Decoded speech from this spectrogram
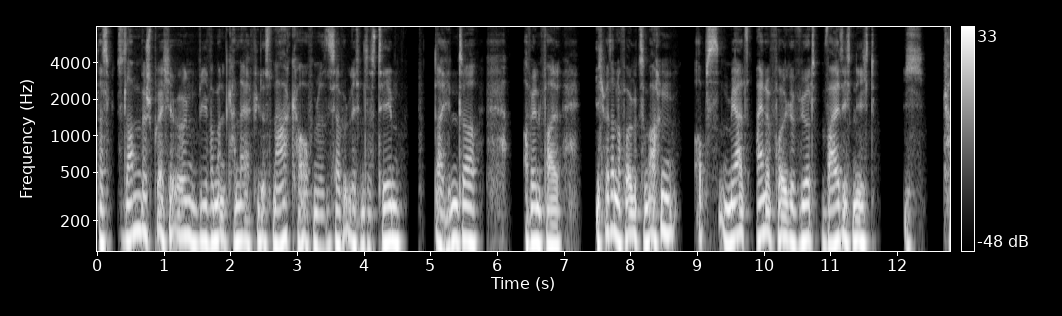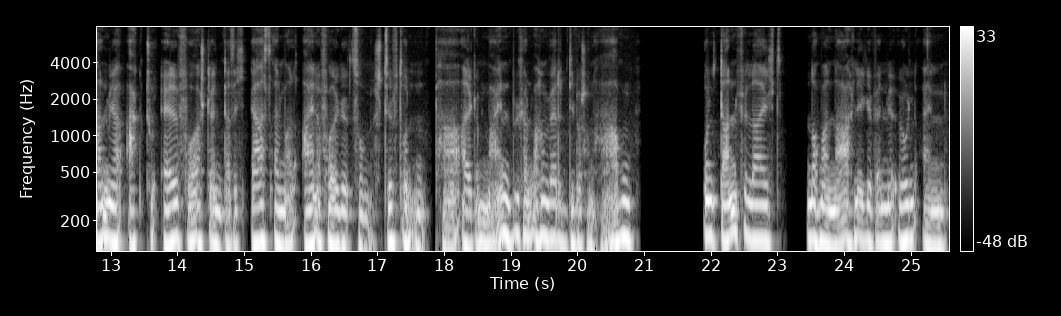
das zusammen bespreche irgendwie, weil man kann da ja vieles nachkaufen. Das ist ja wirklich ein System dahinter. Auf jeden Fall, ich werde eine Folge zu machen. Ob es mehr als eine Folge wird, weiß ich nicht. Ich kann mir aktuell vorstellen, dass ich erst einmal eine Folge zum Stift und ein paar allgemeinen Büchern machen werde, die wir schon haben. Und dann vielleicht nochmal nachlege, wenn mir irgendein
